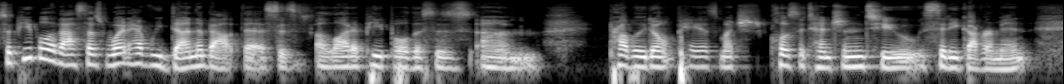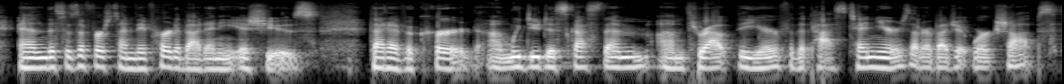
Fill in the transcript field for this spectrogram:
So people have asked us, what have we done about this? Is a lot of people, this is um, probably don't pay as much close attention to city government, and this is the first time they've heard about any issues that have occurred. Um, we do discuss them um, throughout the year for the past 10 years at our budget workshops,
